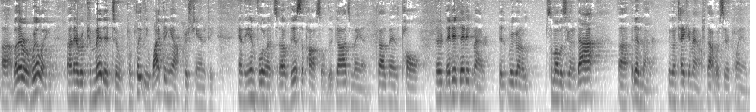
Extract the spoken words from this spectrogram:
Uh, but they were willing and they were committed to completely wiping out Christianity and the influence of this apostle, that God's man, God's man is Paul. They're, they did, they didn't matter. We're going to, some of us are going to die. Uh, it doesn't matter. We're going to take him out. That was their plan.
